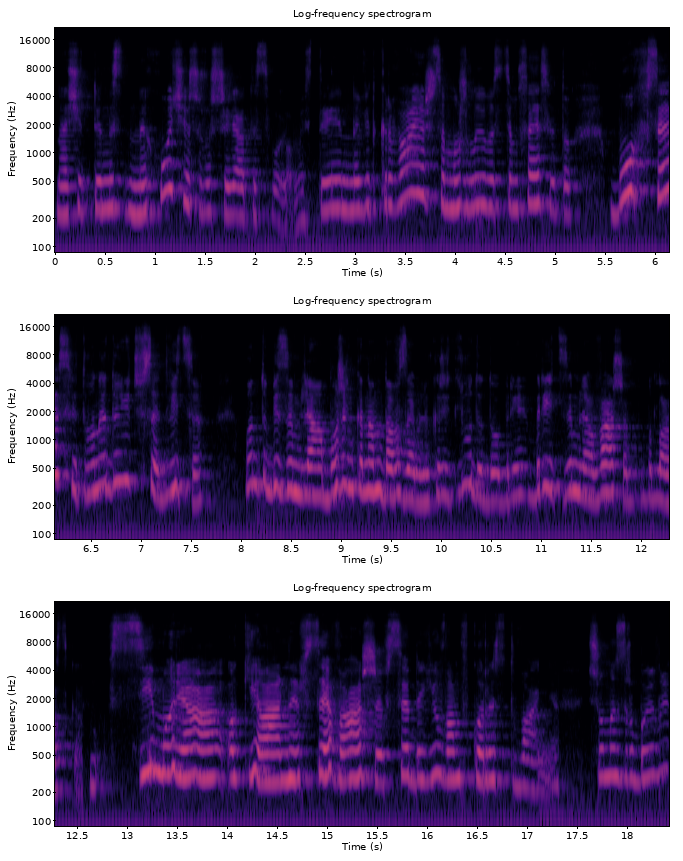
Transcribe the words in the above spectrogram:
Значить, ти не, не хочеш розширяти свою місць, ти не відкриваєшся можливостям Всесвіту. Бог, Всесвіт, вони дають все. Дивіться, вон тобі земля, Боженька нам дав землю. Кажіть, люди добрі, беріть земля, ваша, будь ласка. Всі моря, океани, все ваше, все даю вам в користування. Що ми зробили?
